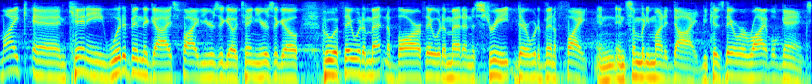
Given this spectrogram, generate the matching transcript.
Mike and Kenny would have been the guys five years ago, ten years ago, who, if they would have met in a bar, if they would have met in the street, there would have been a fight and, and somebody might have died because they were rival gangs.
